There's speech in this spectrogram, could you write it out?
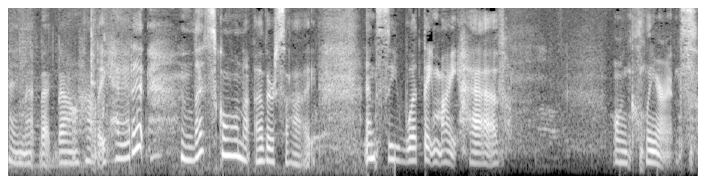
Hang that back down how they had it. Let's go on the other side and see what they might have on clearance.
